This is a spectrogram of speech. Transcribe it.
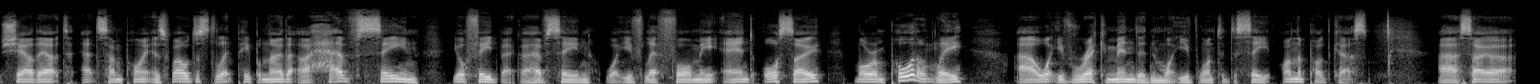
shout out at some point as well, just to let people know that I have seen your feedback. I have seen what you've left for me, and also, more importantly, uh, what you've recommended and what you've wanted to see on the podcast. Uh, so, uh,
